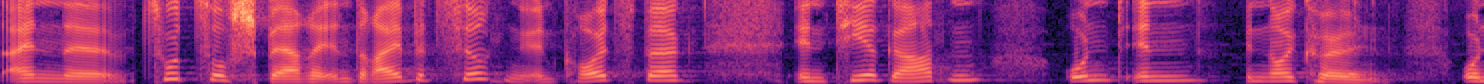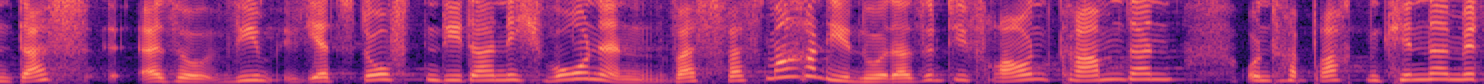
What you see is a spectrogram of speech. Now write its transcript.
eine Zuzugssperre in drei Bezirken, in Kreuzberg, in Tiergarten und in, in Neukölln. Und das, also wie, jetzt durften die da nicht wohnen. Was, was machen die nur? Da sind die Frauen, kamen dann und brachten Kinder mit.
